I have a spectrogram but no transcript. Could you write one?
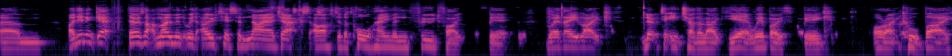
Um, I didn't get there was that moment with Otis and Nia Jax after the Paul Heyman food fight bit where they like looked at each other like, yeah, we're both big. All right, cool, bye.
